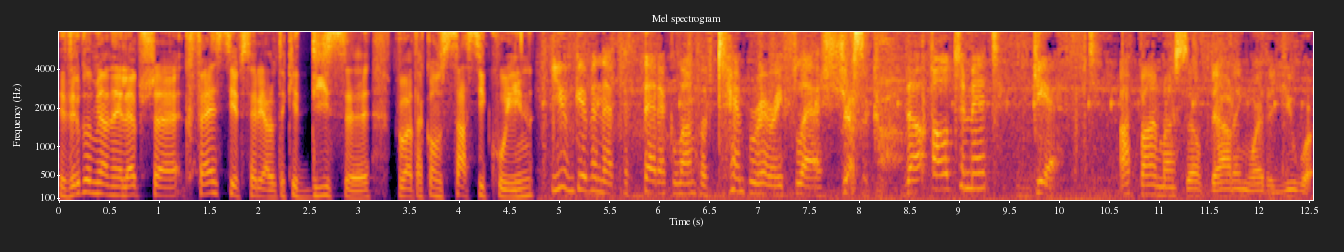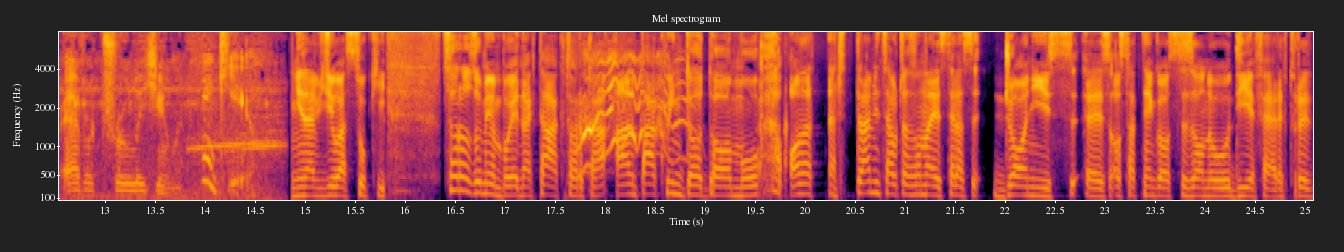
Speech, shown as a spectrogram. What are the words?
nie tylko miała najlepsze kwestie w serialu, takie disy, była taką sassy queen, You've given that pathetic lump of temporary flesh Jessica! the ultimate gift. I find myself doubting whether you were ever truly human. Thank you. nienawidziła suki. Co rozumiem, bo jednak ta aktorka, Anne Paquin do domu, ona, znaczy dla mnie cały czas ona jest teraz Johnny z, e, z ostatniego sezonu DFR, który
